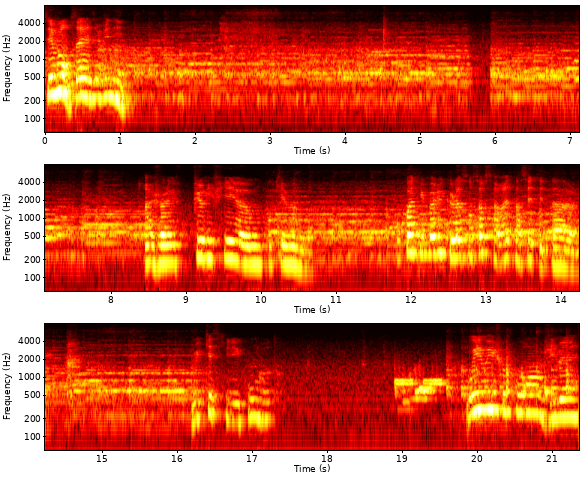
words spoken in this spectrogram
C'est bon, ça y est, c'est fini. Ah, je vais aller purifier euh, mon Pokémon. Pourquoi a-t-il fallu que l'ascenseur s'arrête à cet étage? Mais qu'est-ce qu'il est con l'autre? Oui, oui, je suis au courant, j'y vais.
